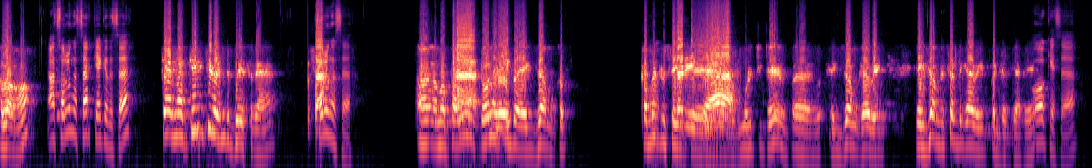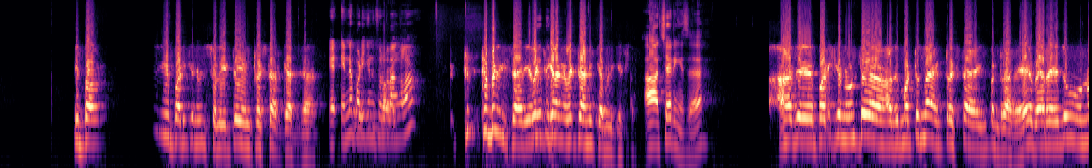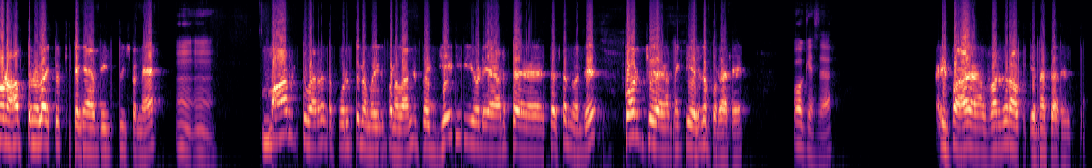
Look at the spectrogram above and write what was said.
ஹலோ. ஆ சொல்லுங்கள் சார். கேட்குது சார். சார் நான் திருச்சியிலேருந்து பேசுகிறேன் சொல்லுங்கள் சார். நம்ம பையன் டுவெல்த் எக்ஸாம் கம்ப்யூட்டர் சயின்ஸ். முடிச்சுட்டு இப்போ எக்ஸாமுக்காக வெயிட் எக்ஸாம் ரிசல்ட்டுக்காக வெயிட் பண்ணிட்டு இருக்காரு. Okay sir. இப்போ படிக்கணும்னு சொல்லிட்டு இன்ட்ரெஸ்டா இருக்காரு சார். என்ன படிக்கணும்னு சொல்கிறாங்களா triple sir electrical and electronic communication ஆ சரிங்க சார். அது படிக்கணும்ட்டு அது மட்டும்தான் இன்ட்ரெஸ்டா இது பண்றாரு. வேற எதுவும் இன்னொன்று ஆப்ஷனலா யோசிச்சுங்க அப்படின்னு சொல்லி சொன்னேன். மார்க் வர்றதை பொறுத்து நம்ம இது பண்ணலாம் இப்ப ஜேஇயோடைய அடுத்த செஷன் வந்து ஃபோர்த் அன்னைக்கு எழுத போறாரு. Okay sir. இப்ப ஃபர்தர் அவருக்கு என்ன சார் இருக்கு?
